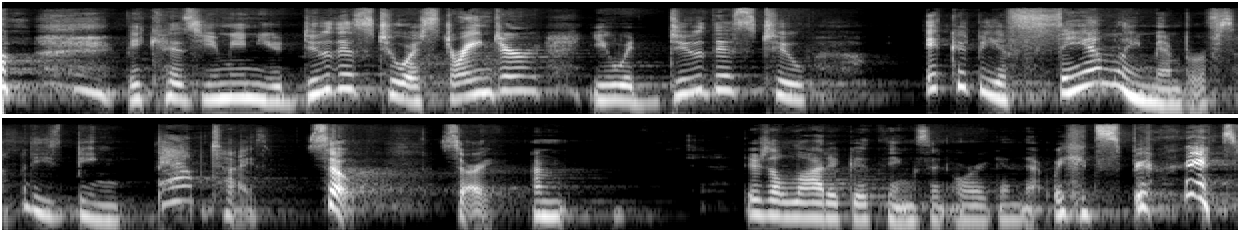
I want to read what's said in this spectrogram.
because you mean you do this to a stranger? You would do this to, it could be a family member if somebody's being baptized. So, sorry, I'm, there's a lot of good things in Oregon that we experience.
